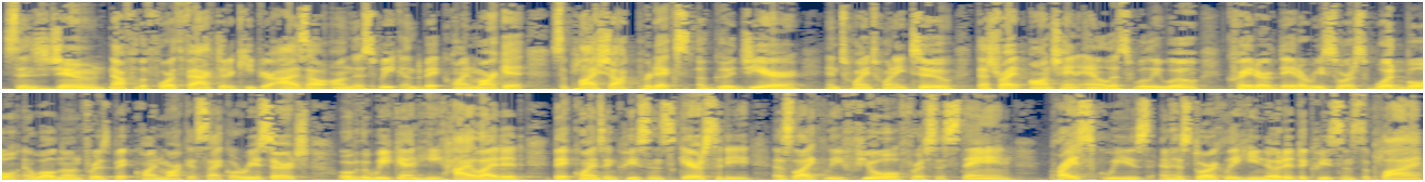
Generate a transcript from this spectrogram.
since June. Now for the fourth factor to keep your eyes out on this week in the Bitcoin market, supply shock predicts a good year in 2022. That's right. On-chain analyst Willy Woo, creator of data resource Woobull and well known for his Bitcoin market cycle research. Over the weekend, he highlighted Bitcoin's increase in scarcity as likely fuel for a sustained price squeeze, and historically he noted decrease in supply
